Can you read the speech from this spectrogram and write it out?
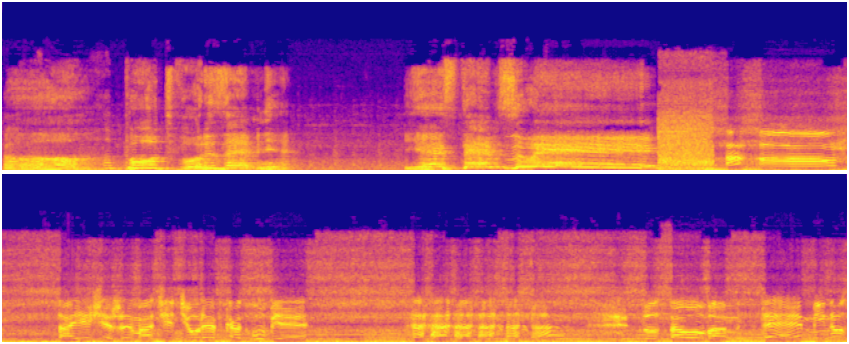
O, potwór ze mnie! Jestem zły! O-o! Zdaje się, że macie dziurę w kadłubie. Zostało wam T minus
